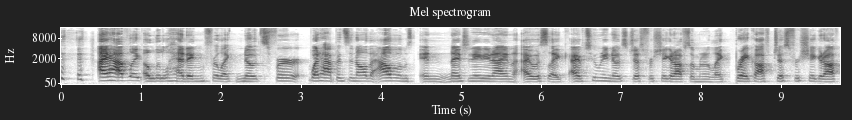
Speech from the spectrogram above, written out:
I have like a little heading for like notes for what happens in all the albums. In 1989, I was like I have too many notes just for Shake It Off, so I'm going to like break off just for Shake It Off.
